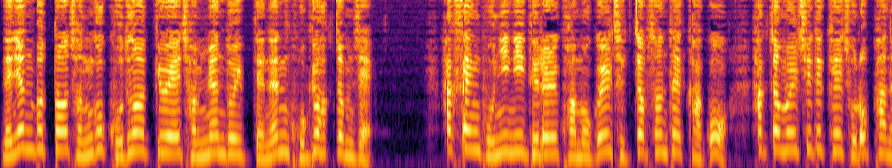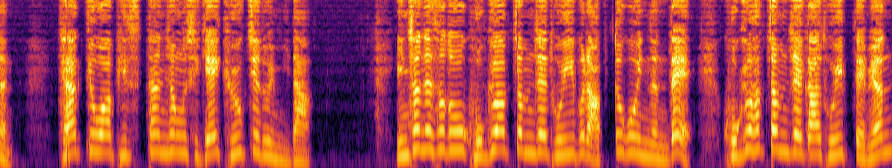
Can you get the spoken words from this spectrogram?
내년부터 전국 고등학교에 전면 도입되는 고교 학점제. 학생 본인이 들을 과목을 직접 선택하고 학점을 취득해 졸업하는 대학교와 비슷한 형식의 교육제도입니다. 인천에서도 고교 학점제 도입을 앞두고 있는데 고교 학점제가 도입되면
